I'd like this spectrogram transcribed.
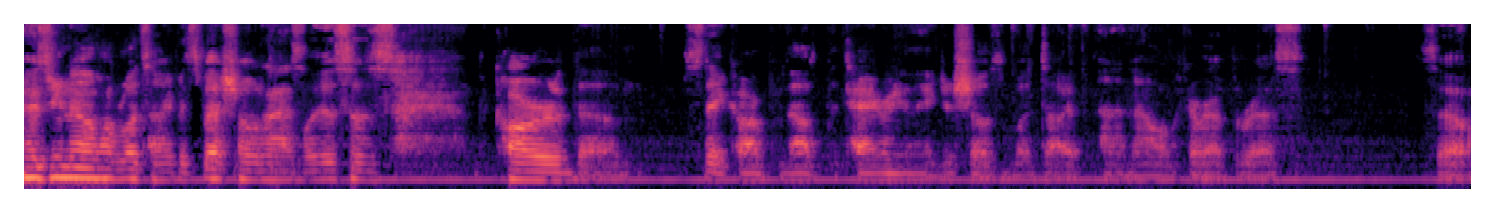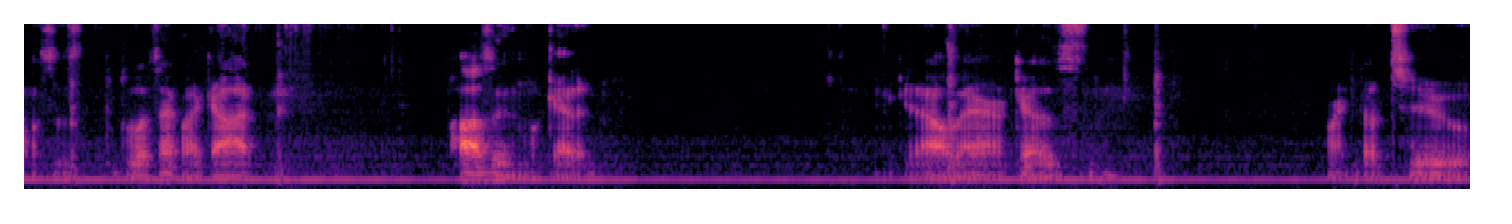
As you know, my blood type is special, and lastly, this is the card, the state card without the tag or anything. It just shows the blood type, and now I'll cover up the rest. So, this is the blood type I got. Pause it and look at it. Get out of there, because To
